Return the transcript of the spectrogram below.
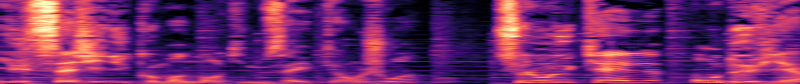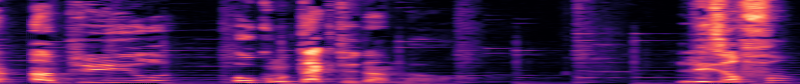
Il s'agit du commandement qui nous a été enjoint, selon lequel on devient impur au contact d'un mort. Les enfants,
